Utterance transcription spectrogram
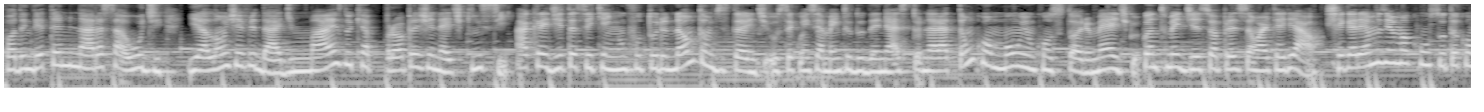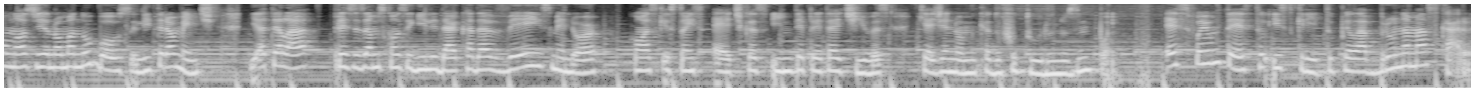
podem determinar a saúde e a longevidade mais do que a própria genética em si. Acredita-se que em um futuro não tão distante, o sequenciamento do DNA se tornará tão comum em um consultório médico quanto medir sua pressão arterial. Chegaremos em uma consulta com o nosso genoma no bolso, literalmente, e até lá precisamos conseguir lidar cada vez melhor com as questões éticas e interpretativas que a genômica do futuro nos impõe. Esse foi um texto escrito pela Bruna Mascaro.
